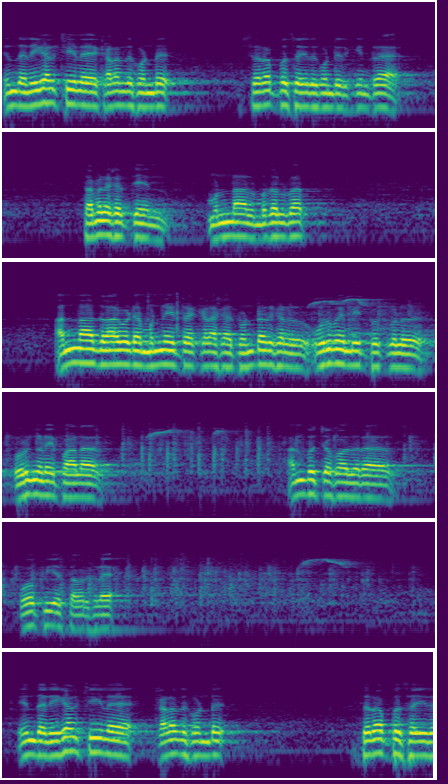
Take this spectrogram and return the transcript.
இந்த நிகழ்ச்சியிலே கலந்து கொண்டு சிறப்பு செய்து கொண்டிருக்கின்ற தமிழகத்தின் முன்னாள் முதல்வர் அண்ணா திராவிட முன்னேற்ற கழக தொண்டர்கள் உரிமை மீட்பு குழு ஒருங்கிணைப்பாளர் அன்பு சகோதரர் ஓபிஎஸ் அவர்களே. இந்த நிகழ்ச்சியில் கலந்து கொண்டு சிறப்பு செய்த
